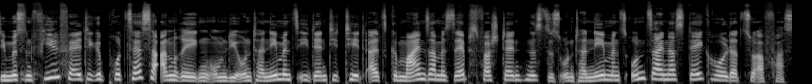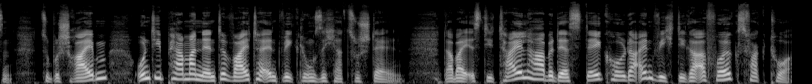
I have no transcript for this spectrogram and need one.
Sie müssen vielfältige Prozesse anregen, um die Unternehmensidentität als gemeinsames Selbstverständnis des Unternehmens und seiner Stakeholder zu erfassen, zu beschreiben und die permanente Weiterentwicklung sicherzustellen. Dabei ist die Teilhabe der Stakeholder ein wichtiger Erfolgsfaktor.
